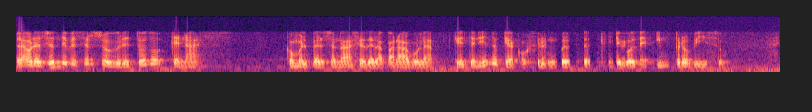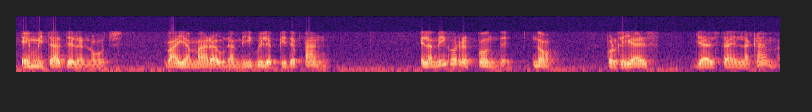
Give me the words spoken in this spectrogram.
La oración debe ser sobre todo tenaz, como el personaje de la parábola que teniendo que acoger un pueblo que llegó de improviso en mitad de la noche, va a llamar a un amigo y le pide pan. El amigo responde, no, porque ya, es, ya está en la cama.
